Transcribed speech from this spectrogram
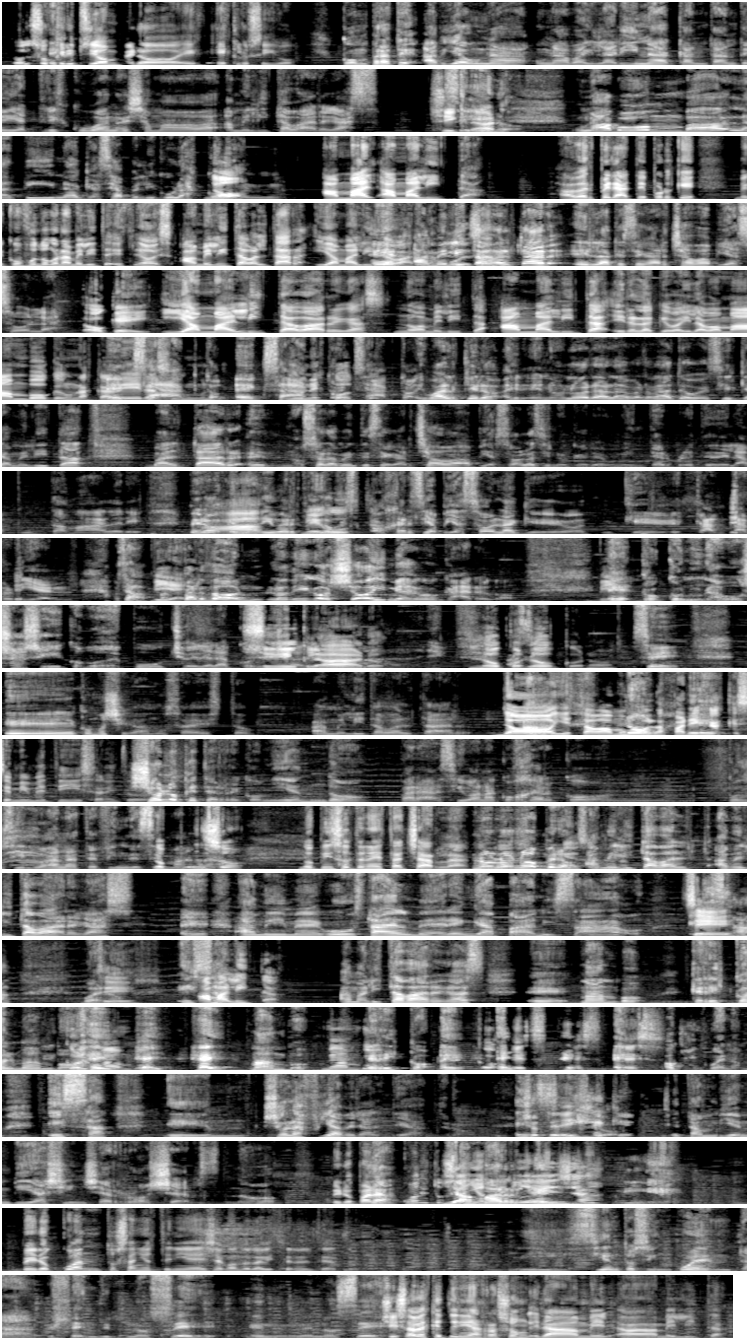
con, suscripción, pero es exclusivo. Comprate, había una, una bailarina, cantante y actriz cubana que se llamaba Amelita Vargas. Sí, Sí. claro. Una bomba latina que hacía películas No. con. Amal, Amalita. A ver, espérate, porque me confundo con Amelita. es- No, es Amelita Baltar y Amalita Eh, Vargas. ¿puede Amelita? Baltar es la que se garchaba a Piazzola. Ok, y Amalita Vargas, no Amelita, Amalita era la que bailaba mambo, con unas caderas y un- Exacto, exacto, y un escote. exacto. Igual quiero, en honor a la verdad, tengo que decir que Amelita Baltar eh, no solamente se garchaba a Piazzola, sino que era una intérprete de la puta madre. Pero es Ah, más divertido cogerse a Piazzola que, que cantar bien. O sea, Bien. perdón, lo digo yo y me hago cargo. Eh, con, con una voz así como de pucho y de la concha Sí, claro. loco, así- loco, ¿no? Sí. Eh, ¿Cómo llegamos a esto? Amelita Baltar. No, Ah, y estábamos no, con las parejas eh, que se mimetizan y todo. Yo lo que te recomiendo para si van a coger con, con Silvana este fin de no semana. pienso, no pienso tener esta charla. no, no, vos, no, pero Amelita, Val- Amelita Vargas, eh, a mí me gusta el merengue apanizado. Sí, Esa, bueno, Sí. esa- Amalita. Amalita Vargas, eh, mambo, qué rico el mambo. Rico el hey, mambo. hey, hey, mambo. Mambo. Qué rico, eh, rico, eh, es, eh, es, es. Ok, bueno, esa eh, yo la fui a ver al teatro. ¿En Yo te dije que, que también vi a Ginger Rogers, ¿no? Pero para, Ya- ¿cuántos años tenía ella? Pero ¿cuántos años tenía ella cuando la viste en el teatro? Y 150, no sé, no sé. Che, ¿sabes que tenías razón? Era Amel- Amelita.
